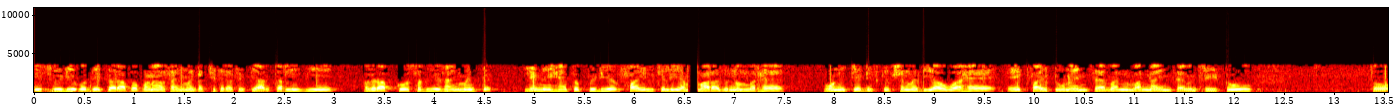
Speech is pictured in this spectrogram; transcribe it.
इस वीडियो को देखकर आप अपना असाइनमेंट अच्छी तरह से तैयार कर लीजिए। अगर आपको सभी असाइनमेंट लेने हैं तो पीडीएफ फ़ाइल के लिए हमारा जो नंबर है, वो नीचे डिस्क्रिप्शन में दिया हुआ है eight five two nine seven one nine seven three two तो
